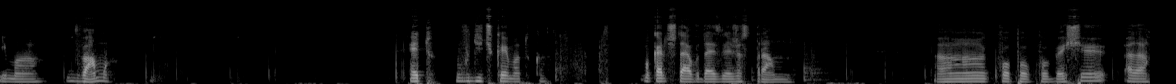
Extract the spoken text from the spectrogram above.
Има двама. Ето, водичка има тук. Макар че тази вода изглежда странно. А, какво, какво беше? А, да.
